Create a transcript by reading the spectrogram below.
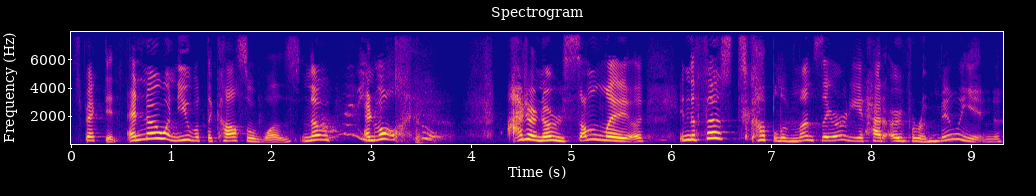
Expected, and no one knew what the castle was. No, and well, people? I don't know. Some like, uh, in the first couple of months, they already had had over a million.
